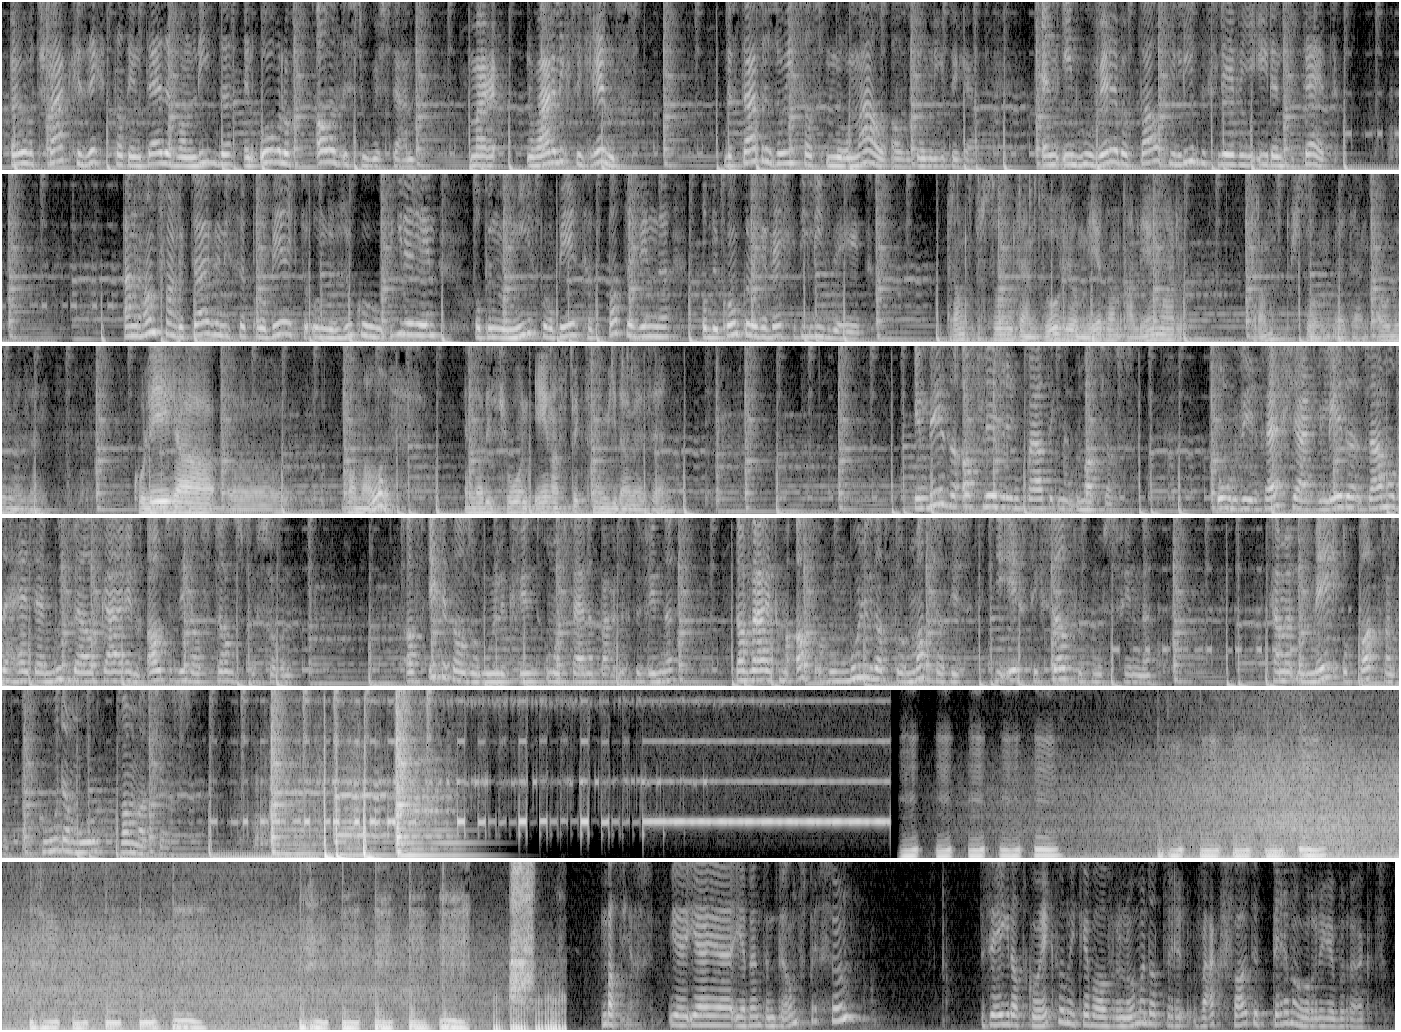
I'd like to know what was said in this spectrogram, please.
Er wordt vaak gezegd dat in tijden van liefde en oorlog alles is toegestaan. Maar waar ligt de grens? Bestaat er zoiets als normaal als het om liefde gaat? En in hoeverre bepaalt je liefdesleven je identiteit? Aan de hand van getuigenissen probeer ik te onderzoeken hoe iedereen op een manier probeert het pad te vinden op de kronkelige weg die liefde heet. Transpersonen zijn zoveel meer dan alleen maar transpersoon. Wij zijn ouder, wij zijn collega, uh, van alles. En dat is gewoon één aspect van wie dat wij zijn. In deze aflevering praat ik met Matthias. Ongeveer vijf jaar geleden zamelde hij zijn moed bij elkaar en outte zich als transpersoon. Als ik het al zo moeilijk vind om een fijne partner te vinden, dan vraag ik me af hoe moeilijk dat voor Matthias is, die eerst zichzelf nog moest vinden. Ga met me mee op pad langs het parcours d'amour van Matthias. Matthias, jij, jij, jij bent een transpersoon. Zeg je dat correct? Want ik heb al vernomen dat er vaak foute termen worden gebruikt.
